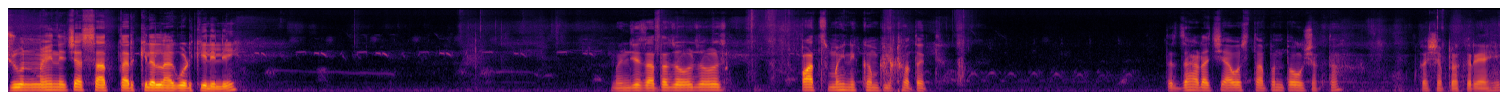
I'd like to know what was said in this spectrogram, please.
जून महिन्याच्या सात तारखेला लागवड केलेली म्हणजेच आता जवळजवळ पाच महिने कंप्लीट होत आहेत. तर झाडाची अवस्था आपण पाहू शकता. कशा प्रकारे आहे?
